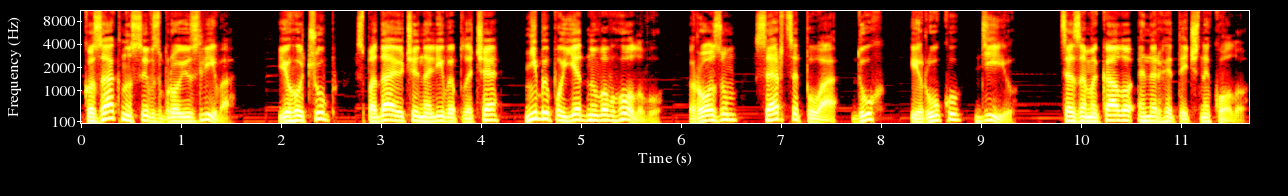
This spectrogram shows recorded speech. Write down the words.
Козак носив зброю зліва. Його чуб, спадаючи на ліве плече, ніби поєднував голову, розум, серце пуа, дух і руку дію. Це замикало енергетичне коло.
